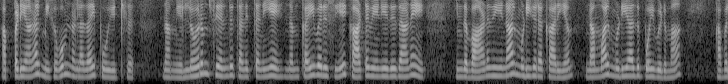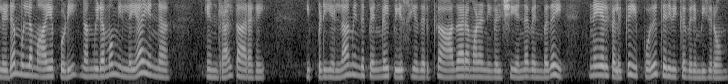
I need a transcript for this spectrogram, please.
அப்படியானால் மிகவும் நல்லதாய் போயிற்று. நாம் எல்லோரும் சேர்ந்து தனித்தனியே நம் கைவரிசையை காட்ட வேண்டியதுதானே? இந்த வானதியினால் முடிகிற காரியம் நம்மால் முடியாது போய்விடுமா? அவளிடம் உள்ள மாயப்பொடி நம்மிடமும் இல்லையா என்ன? என்றாள் தாரகை. இப்படியெல்லாம் இந்த பெண்கள் பேசியதற்கு ஆதாரமான நிகழ்ச்சி என்னவென்பதை நேயர்களுக்கு இப்போது தெரிவிக்க விரும்புகிறோம்.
